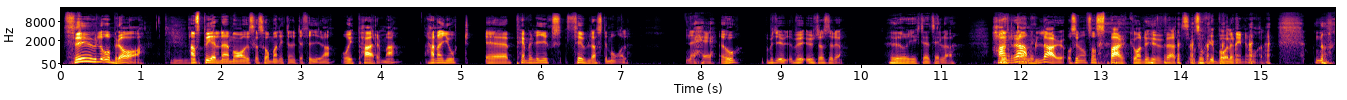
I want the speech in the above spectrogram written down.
Ful och bra. Mm. Han spelade den här magiska sommaren 1994, och i Parma. Han har gjort eh, Premier Leagues fulaste mål. Nej. Jo, utlöste det? Hur gick det till då? Han Utan- ramlar, och så är det någon som sparkar honom i huvudet, och så åker bollen in i mål.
